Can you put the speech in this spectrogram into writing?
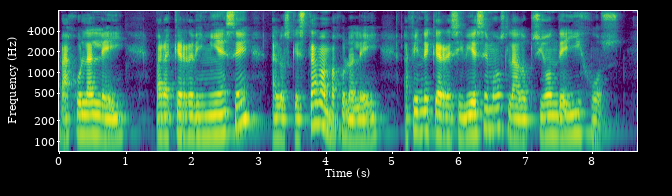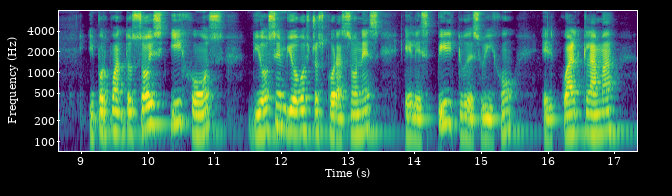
bajo la ley, para que redimiese a los que estaban bajo la ley, a fin de que recibiésemos la adopción de hijos. Y por cuanto sois hijos, Dios envió a vuestros corazones el espíritu de su Hijo, el cual clama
